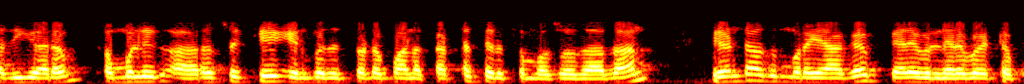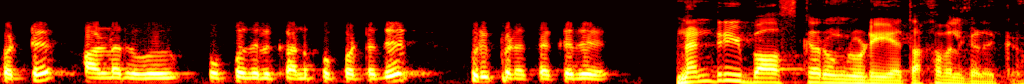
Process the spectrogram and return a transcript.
அதிகாரம் தமிழக அரசுக்கு என்பது தொடர்பான சட்ட திருத்த மசோதா தான் இரண்டாவது முறையாக பேரவையில் நிறைவேற்றப்பட்டு ஆளுநர் ஒப்புதலுக்கு அனுப்பப்பட்டது குறிப்பிடத்தக்கது. நன்றி பாஸ்கர் உங்களுடைய தகவல்களுக்கு.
